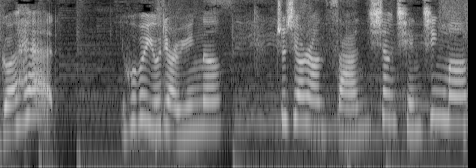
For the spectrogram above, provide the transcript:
“Go ahead”，你会不会有点晕呢？这是要让咱向前进吗？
